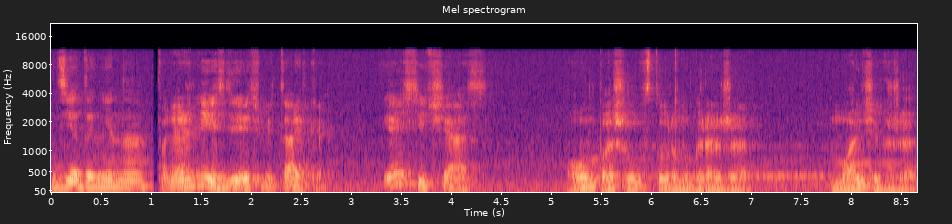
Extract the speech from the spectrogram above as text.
Деда не на... Подожди здесь, Виталька. Я сейчас. Он пошел в сторону гаража. Мальчик же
